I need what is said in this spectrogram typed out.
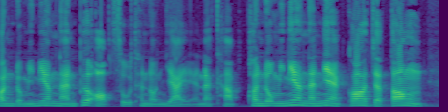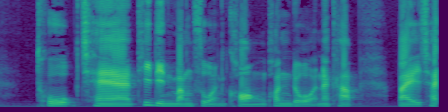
คอนโดมิเนียมนั้นเพื่อออกสู่ถนนใหญ่นะครับคอนโดมิเนียมนั้นเนี่ยก็จะต้องถูกแชร์ที่ดินบางส่วนของคอนโดนะครับ ไปใช้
